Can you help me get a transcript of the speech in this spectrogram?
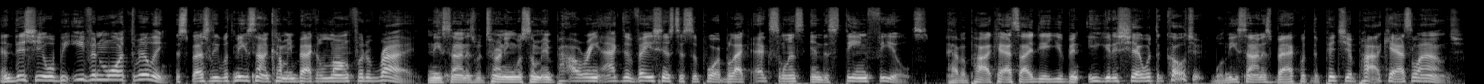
and this year will be even more thrilling, especially with Nissan coming back along for the ride. Nissan is returning with some empowering activations to support black excellence in the STEAM fields. Have a podcast idea you've been eager to share with the culture? Well, Nissan is back with the Pitch Your Podcast Lounge.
